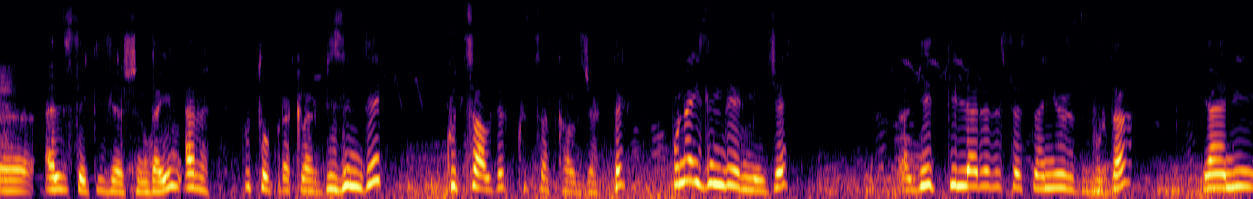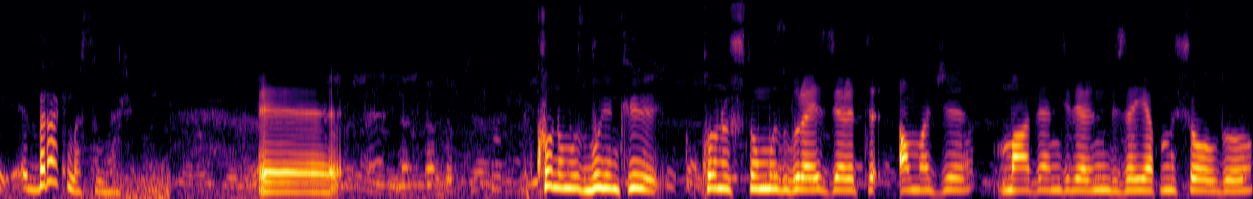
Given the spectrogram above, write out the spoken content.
Ee, 58 yaşındayım. Evet, bu topraklar bizimdir. Kutsaldır, kutsal kalacaktır. Buna izin vermeyeceğiz. Ee, Yetkililere de sesleniyoruz burada. Yani e, bırakmasınlar. Ee, konumuz bugünkü konuştuğumuz burayı ziyaret amacı madencilerin bize yapmış olduğu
